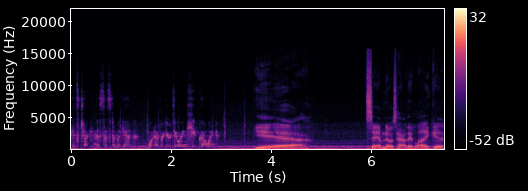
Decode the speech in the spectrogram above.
It's checking the system again. Whatever you're doing, keep going. Yeah. Sam knows how they like it.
